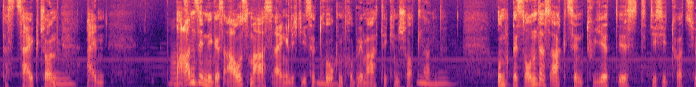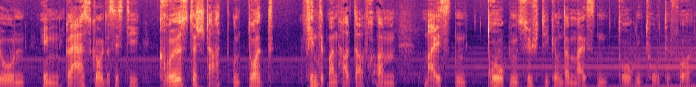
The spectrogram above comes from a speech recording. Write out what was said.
Das zeigt schon mhm. ein wahnsinniges Ausmaß eigentlich dieser mhm. Drogenproblematik in Schottland. Mhm. Und besonders akzentuiert ist die Situation in Glasgow. Das ist die größte Stadt und dort findet man halt auch am meisten Drogensüchtige und am meisten Drogentote vor.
